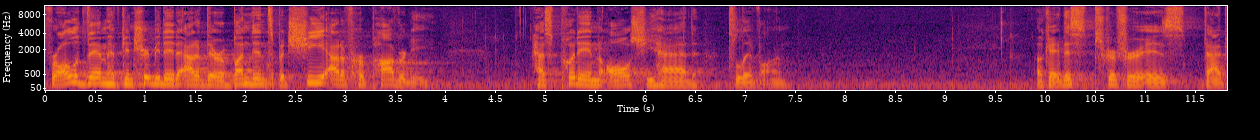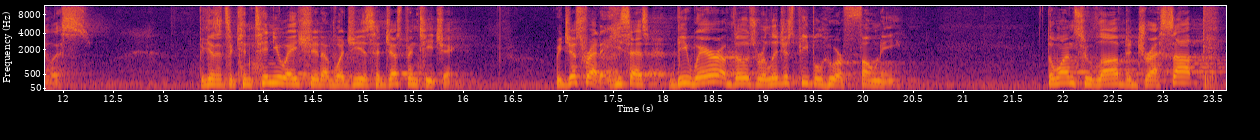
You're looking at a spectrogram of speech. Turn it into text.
For all of them have contributed out of their abundance, but she, out of her poverty, has put in all she had to live on. Okay, this scripture is fabulous because it's a continuation of what Jesus had just been teaching. We just read it. He says, Beware of those religious people who are phony, the ones who love to dress up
